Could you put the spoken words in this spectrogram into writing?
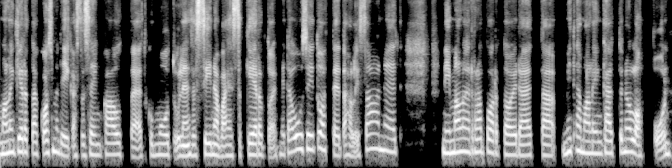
mä olin kirjoittaa kosmetiikasta sen kautta, että kun muut yleensä siinä vaiheessa kertoi, mitä uusia tuotteita oli saaneet, niin mä aloin raportoida, että mitä mä olin käyttänyt loppuun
